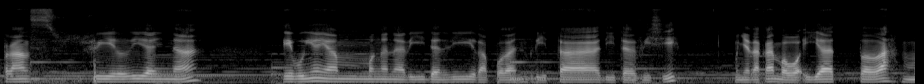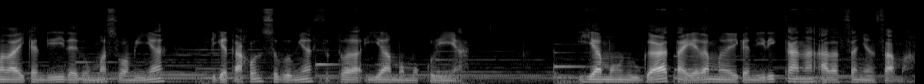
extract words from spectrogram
Transfilina. Ibunya yang mengenali dari laporan berita di televisi menyatakan bahwa ia telah melarikan diri dari rumah suaminya tiga tahun sebelumnya setelah ia memukulinya. Ia menduga Tyler melarikan diri karena alasan yang sama.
